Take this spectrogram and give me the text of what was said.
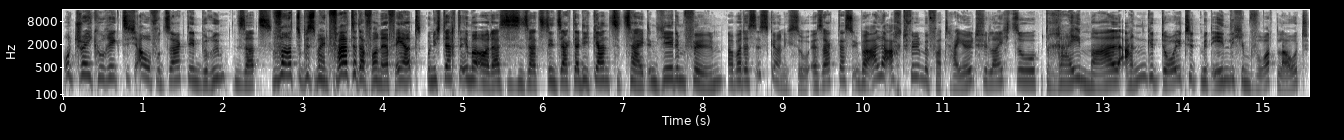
Und Draco regt sich auf und sagt den berühmten Satz: Warte, bis mein Vater davon erfährt. Und ich dachte immer, oh, das ist ein Satz, den sagt er die ganze Zeit in jedem Film. Aber das ist gar nicht so. Er sagt das über alle acht Filme verteilt, vielleicht so dreimal angedeutet mit ähnlichem Wortlaut.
